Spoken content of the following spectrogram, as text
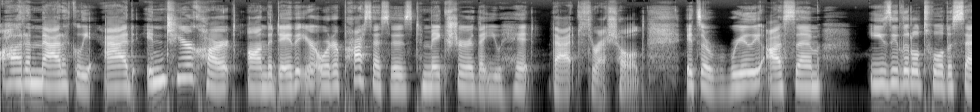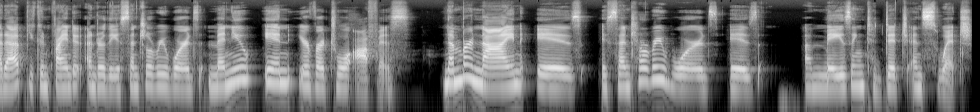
automatically add into your cart on the day that your order processes to make sure that you hit that threshold. It's a really awesome easy little tool to set up. You can find it under the Essential Rewards menu in your virtual office. Number nine is Essential Rewards is amazing to ditch and switch.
